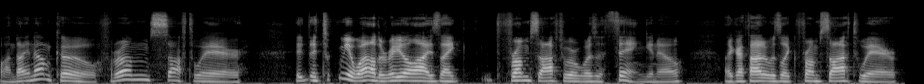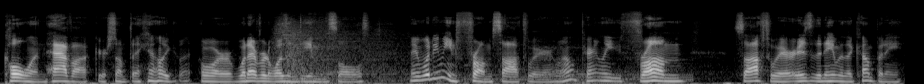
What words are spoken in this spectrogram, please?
Bandai Namco, From Software. It, it took me a while to realize like From Software was a thing, you know. Like I thought it was like From Software colon havoc or something, like or whatever it was in Demon Souls. I mean, what do you mean From Software? Well, apparently From Software is the name of the company.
